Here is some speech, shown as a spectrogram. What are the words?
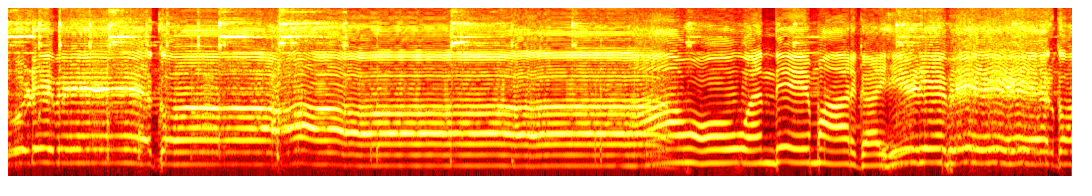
ದುಡಿಬೇಕು. ನಾವು ಒಂದೇ ಮಾರ್ಗ ಹಿಡಿಬೇಕು.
